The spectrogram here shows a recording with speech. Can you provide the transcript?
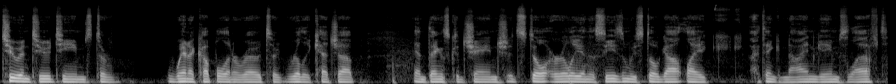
two and two teams to win a couple in a row to really catch up, and things could change. It's still early in the season. We still got like I think nine games left.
